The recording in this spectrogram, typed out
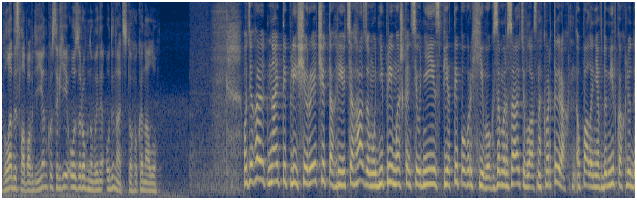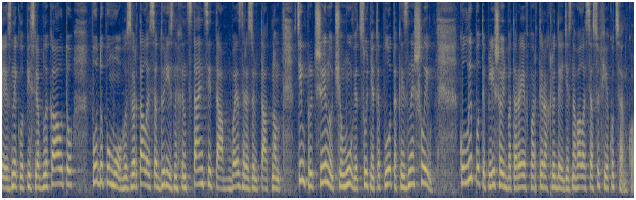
Владислав Авдієнко, Сергій Озеров. Новини 11 каналу. Одягають найтепліші речі та гріються газом. У Дніпрі мешканці однієї з п'яти поверхівок замерзають у власних квартирах. Опалення в домівках людей зникло після блекауту. По допомогу зверталися до різних інстанцій та безрезультатно. Втім, причину, чому відсутнє тепло, таки знайшли. Коли потеплішають батареї в квартирах людей, дізнавалася Софія Куценко.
